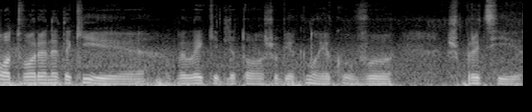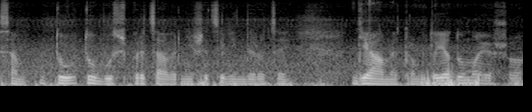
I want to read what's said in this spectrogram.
отвори не такі великі для того, щоб як, ну, як в шприці, сам ту, тубус шприца, верніше циліндр оцей діаметром, то я думаю, що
